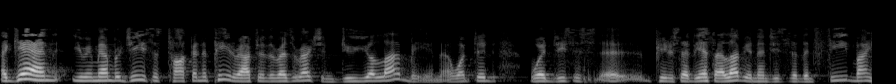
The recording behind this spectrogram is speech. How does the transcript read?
Again, you remember Jesus talking to Peter after the resurrection. Do you love me? And uh, what did what Jesus uh, Peter said? Yes, I love you. And then Jesus said, then feed my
